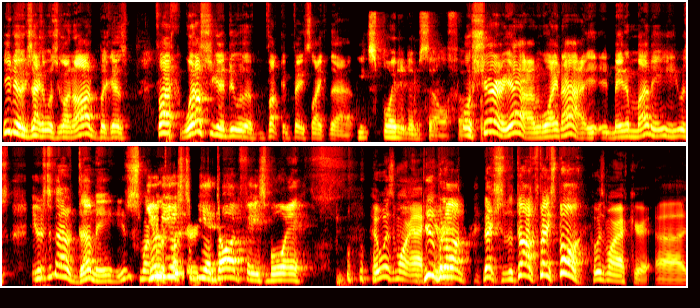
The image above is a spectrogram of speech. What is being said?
He knew exactly what was going on because fuck, what else are you gonna do with a fucking face like that? He exploited himself. Well, sure, yeah. I mean, why not? It, it made him money. He was he was not a dummy. He was a smart. you used to be a dog face boy. Who was more accurate? You belong next to the dog face boy. Who was more accurate? Uh,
